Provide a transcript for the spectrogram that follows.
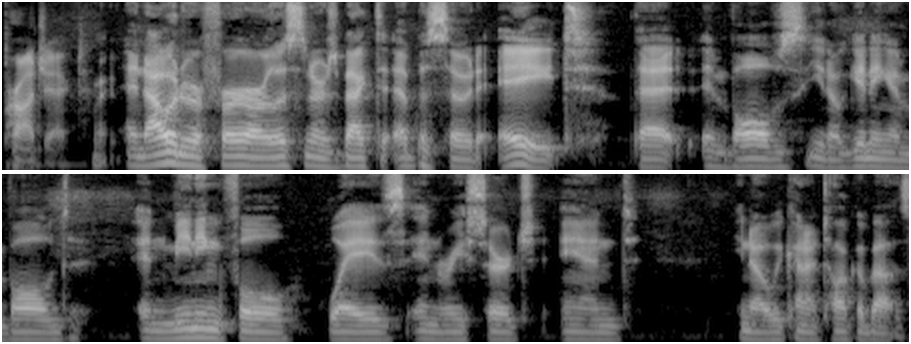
project And I would refer our listeners back to episode eight that involves, you know, getting involved in meaningful ways in research. And, you know, we kind of talk about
